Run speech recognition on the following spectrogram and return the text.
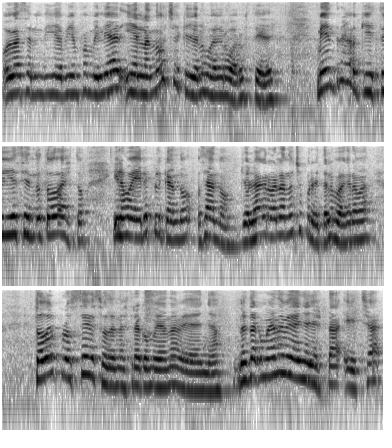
Hoy va a ser un día bien familiar y en la noche que yo les voy a grabar a ustedes. Mientras aquí estoy haciendo todo esto y les voy a ir explicando, o sea, no, yo les grabar en la noche, pero ahorita les voy a grabar todo el proceso de nuestra comida navideña. Nuestra comida navideña ya está hecha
